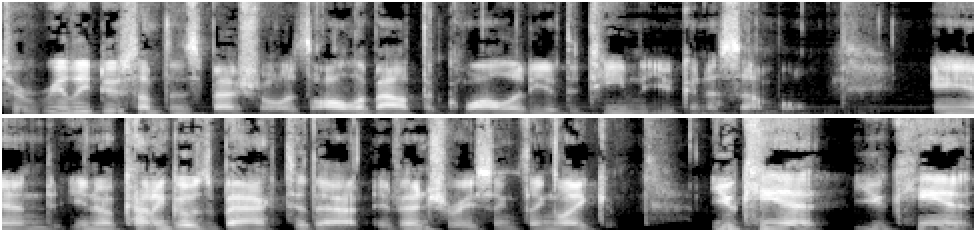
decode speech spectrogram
to really do something special, it's all about the quality of the team that you can assemble. And, you know, kind of goes back to that adventure racing thing. Like, you can't you can't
